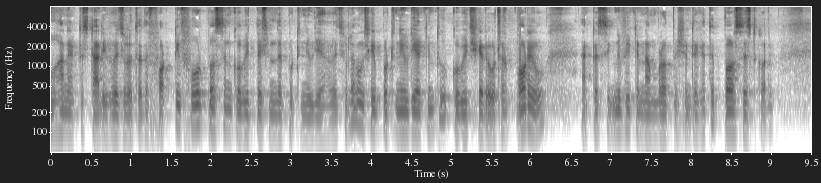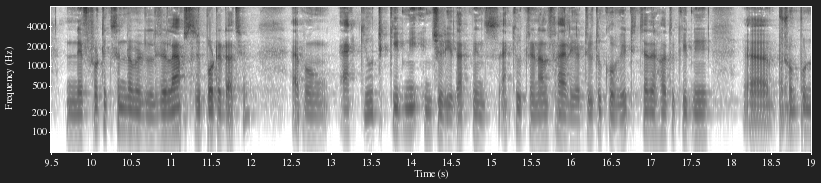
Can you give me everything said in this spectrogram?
উহানে একটা স্টাডি হয়েছিল, তাতে ফর্টি ফোর পার্সেন্ট কোভিড পেশেন্টদের প্রোটিন ইউরিয়া হয়েছিল এবং সেই প্রোটিন ইউরিয়া কিন্তু কোভিড সেরে ওঠার পরেও একটা সিগনিফিকেন্ট নাম্বার অফ পেশেন্টের ক্ষেত্রে পারসিস্ট করে। নেফ্রোটিক সিন্ড্রোমের রিল্যাপস রিপোর্টেড আছে এবং acute kidney injury that means acute renal failure due to COVID যাদের হয়তো কিডনি সম্পূর্ণ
